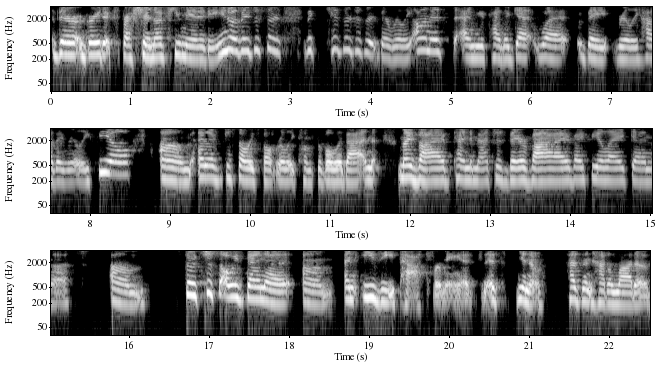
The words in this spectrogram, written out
they're a great expression of humanity. You know, they just are, the kids are just, they're really honest and you kind of get what they really, how they really feel. Um, and I've just always felt really comfortable with that. And my vibe kind of matches their vibe, I feel like. And uh, um, so it's just always been a um, an easy path for me. It's it's you know hasn't had a lot of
